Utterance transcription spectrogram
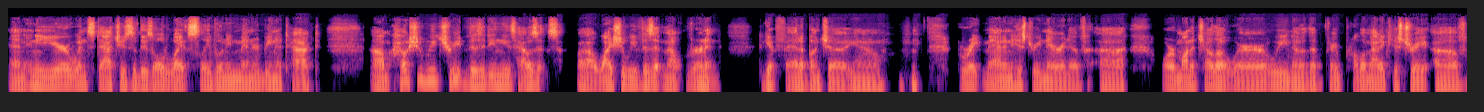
And in a year when statues of these old white slave owning men are being attacked, um, how should we treat visiting these houses? Uh, why should we visit Mount Vernon? To get fed a bunch of you know great man in history narrative uh, or monticello where we know the very problematic history of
